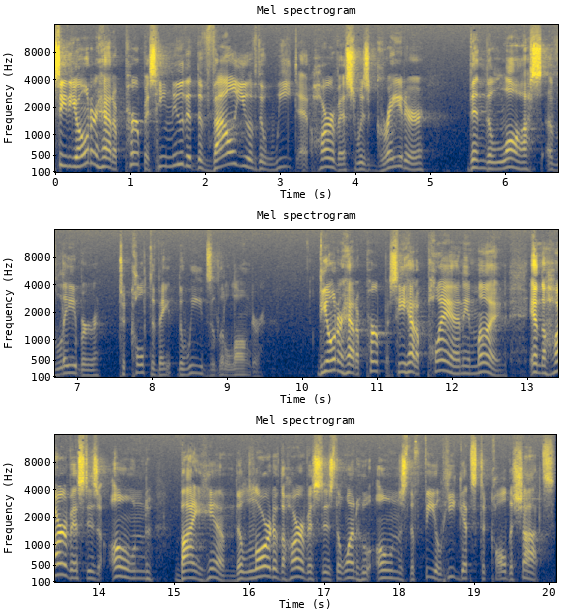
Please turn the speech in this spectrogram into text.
See, the owner had a purpose. He knew that the value of the wheat at harvest was greater than the loss of labor to cultivate the weeds a little longer. The owner had a purpose, he had a plan in mind, and the harvest is owned by him. The Lord of the harvest is the one who owns the field. He gets to call the shots,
